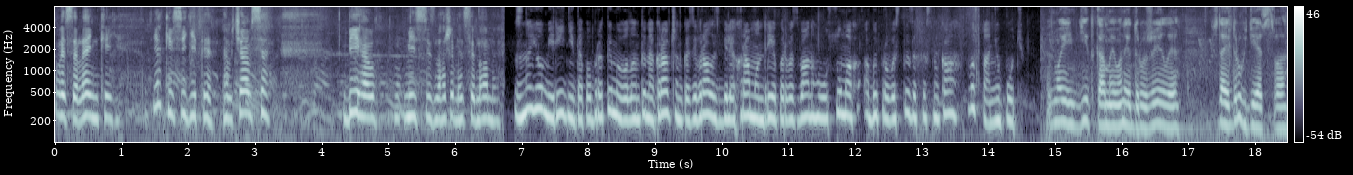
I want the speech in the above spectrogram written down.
веселенький, як і всі діти, навчався, бігав в місті з нашими синами. Знайомі, рідні та побратими Валентина Кравченка зібрались біля храму Андрія Первозваного у Сумах, аби провести захисника в останню путь. з моїми дітками, вони дружили, дай друг дитинства.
